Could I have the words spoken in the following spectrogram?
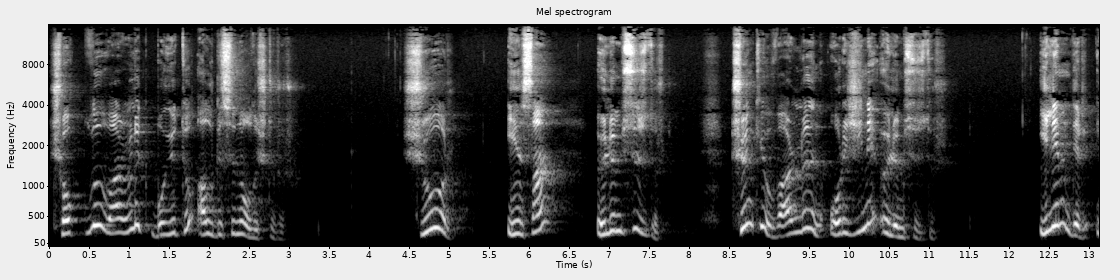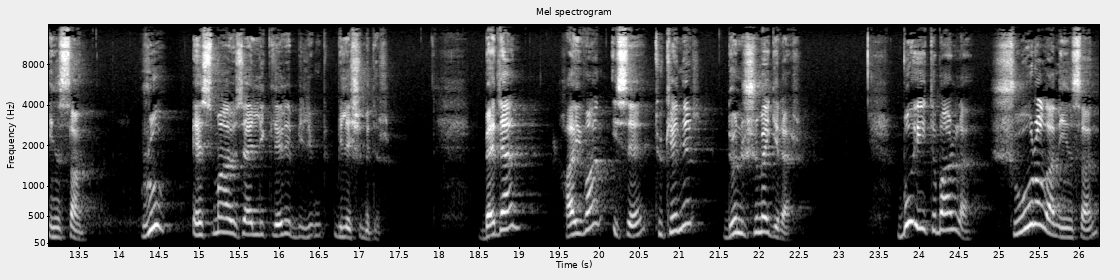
çoklu varlık boyutu algısını oluşturur. Şuur, insan ölümsüzdür. Çünkü varlığın orijini ölümsüzdür. İlimdir insan. Ruh esma özellikleri bilim, bileşimidir. Beden, hayvan ise tükenir, dönüşüme girer. Bu itibarla şuur olan insan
